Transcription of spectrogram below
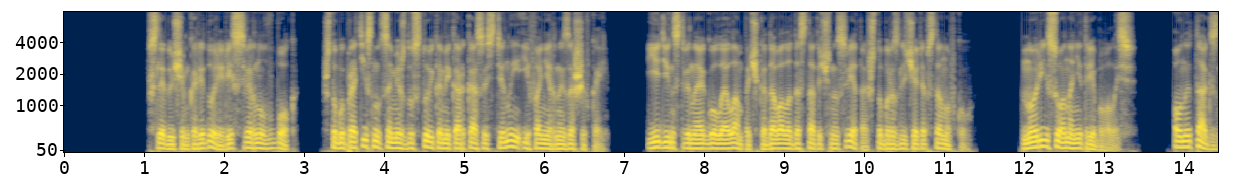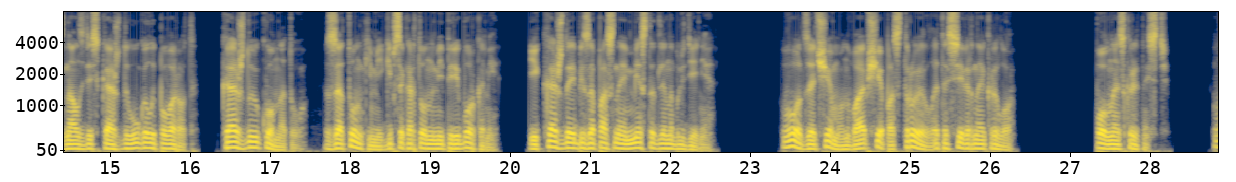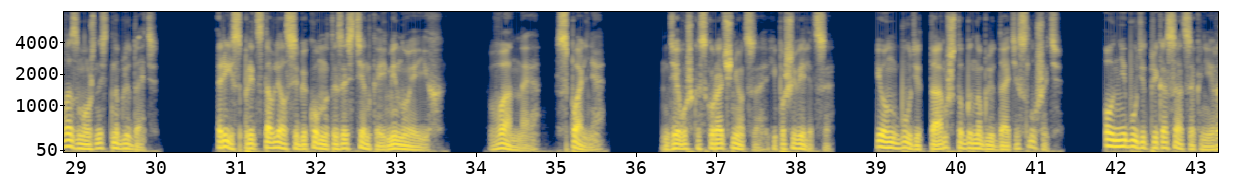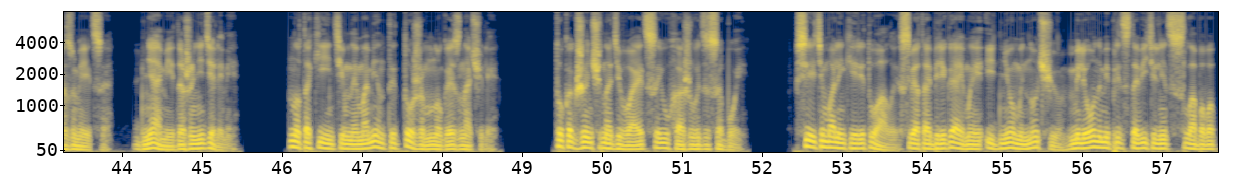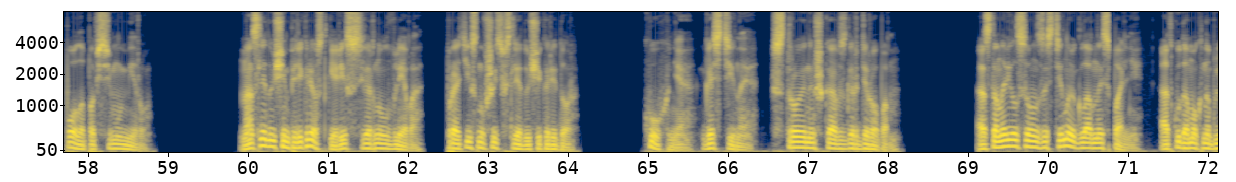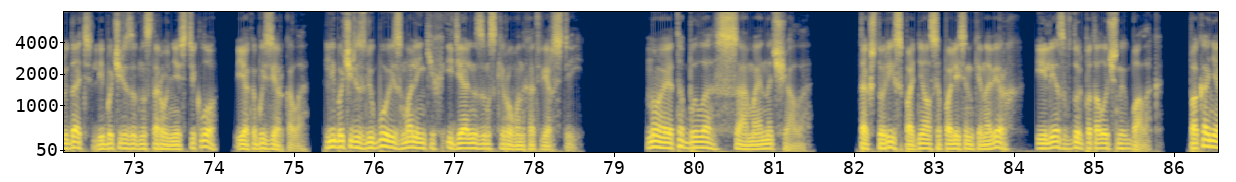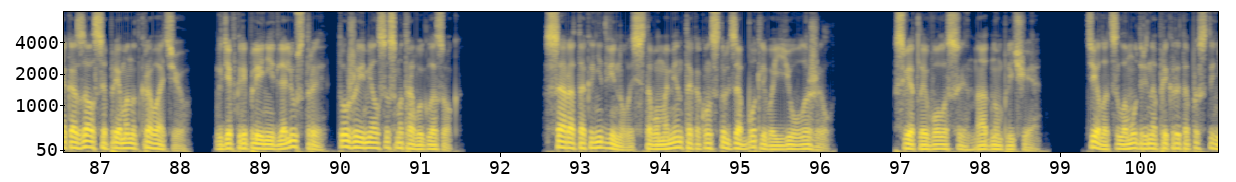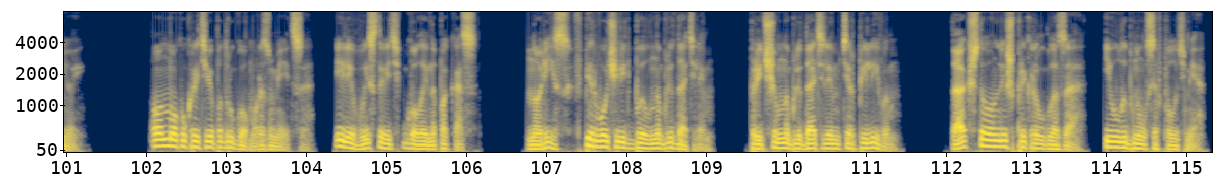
В следующем коридоре Рис свернул в бок, чтобы протиснуться между стойками каркаса стены и фанерной зашивкой. Единственная голая лампочка давала достаточно света, чтобы различать обстановку. Но Рису она не требовалась. Он и так знал здесь каждый угол и поворот, каждую комнату, за тонкими гипсокартонными переборками и каждое безопасное место для наблюдения. Вот зачем он вообще построил это северное крыло. Полная скрытность. Возможность наблюдать. Рис представлял себе комнаты за стенкой, минуя их. Ванная, спальня. Девушка скоро очнется и пошевелится. И он будет там, чтобы наблюдать и слушать. Он не будет прикасаться к ней, разумеется, днями и даже неделями. Но такие интимные моменты тоже многое значили. То, как женщина одевается и ухаживает за собой. Все эти маленькие ритуалы, свято оберегаемые и днем, и ночью миллионами представительниц слабого пола по всему миру. На следующем перекрестке Рис свернул влево, протиснувшись в следующий коридор. Кухня, гостиная, встроенный шкаф с гардеробом. Остановился он за стеной главной спальни, откуда мог наблюдать либо через одностороннее стекло, якобы зеркало, либо через любое из маленьких идеально замаскированных отверстий. Но это было самое начало. Так что Рис поднялся по лесенке наверх и лез вдоль потолочных балок, пока не оказался прямо над кроватью, где в креплении для люстры тоже имелся смотровой глазок. Сара так и не двинулась с того момента, как он столь заботливо ее уложил. Светлые волосы на одном плече. Тело целомудренно прикрыто простыней. Он мог укрыть ее по-другому, разумеется, или выставить голой на показ. Но Рис в первую очередь был наблюдателем, причем наблюдателем терпеливым. Так что он лишь прикрыл глаза и улыбнулся в полутьме.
